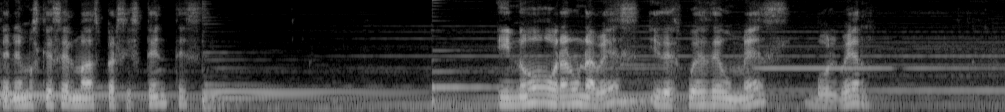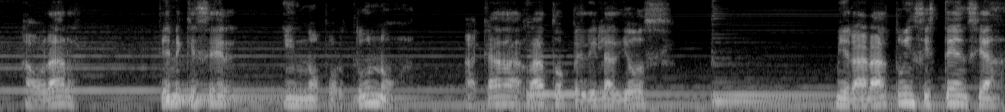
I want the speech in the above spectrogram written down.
tenemos que ser más persistentes y no orar una vez y después de un mes volver a orar. Tiene que ser inoportuno a cada rato pedirle a Dios. Mirará tu insistencia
